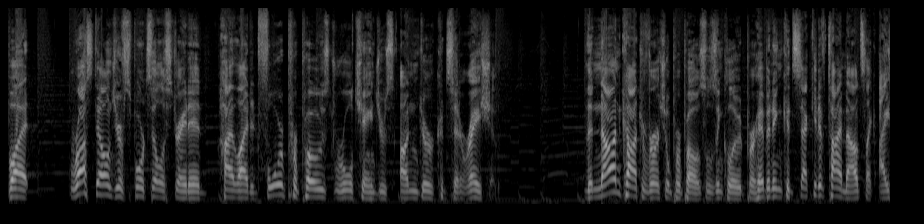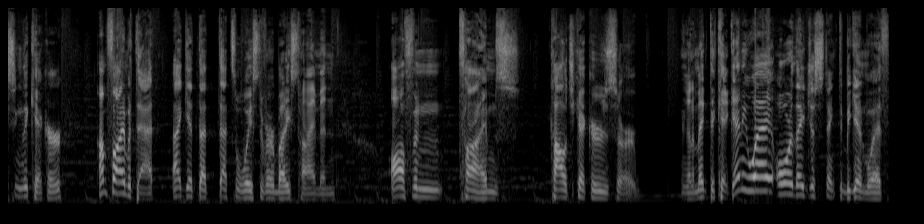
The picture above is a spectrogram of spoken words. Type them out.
but Ross Dellenger of Sports Illustrated highlighted four proposed rule changes under consideration. The non controversial proposals include prohibiting consecutive timeouts like icing the kicker. I'm fine with that. I get that that's a waste of everybody's time. And oftentimes, college kickers are going to make the kick anyway, or they just stink to begin with.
